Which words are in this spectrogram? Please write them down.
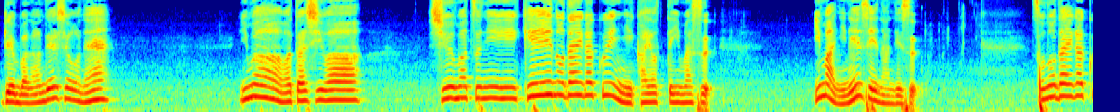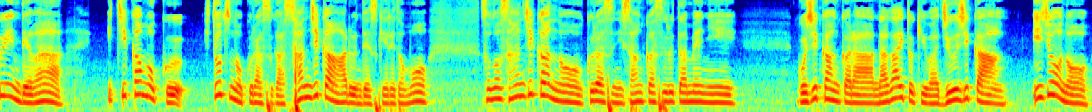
う、現場なんでしょうね。今、私は、週末に経営の大学院に通っています。今2年生なんです。その大学院では、1科目1つのクラスが3時間あるんですけれども、その3時間のクラスに参加するために、5時間から長い時は10時間以上の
